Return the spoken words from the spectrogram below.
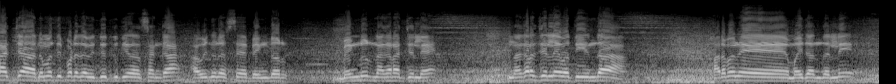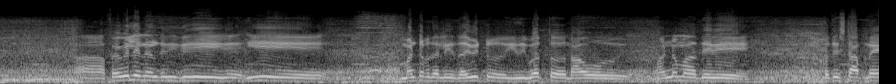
ರಾಜ್ಯ ಅನುಮತಿ ಪಡೆದ ವಿದ್ಯುತ್ ಗುತ್ತಿಗೆದಾರ ಸಂಘ ಅವಿಂದು ರಸ್ತೆ ಬೆಂಗಳೂರು ಬೆಂಗಳೂರು ನಗರ ಜಿಲ್ಲೆ. ನಗರ ಜಿಲ್ಲೆ ವತಿಯಿಂದ ಅರಮನೆ ಮೈದಾನದಲ್ಲಿ ಪೆವಿಲಿಯನ್ ಈ ಮಂಟಪದಲ್ಲಿ ದಯವಿಟ್ಟು ಇವತ್ತು ನಾವು ಹಣ್ಣಮ್ಮ ದೇವಿ ಪ್ರತಿಷ್ಠಾಪನೆ,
